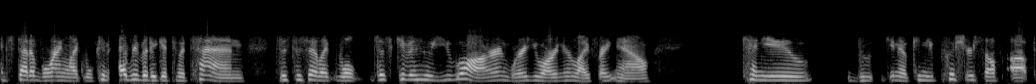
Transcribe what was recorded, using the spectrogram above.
instead of worrying like, well, can everybody get to a 10, just to say like, well, just given who you are and where you are in your life right now, can you, you know, can you push yourself up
